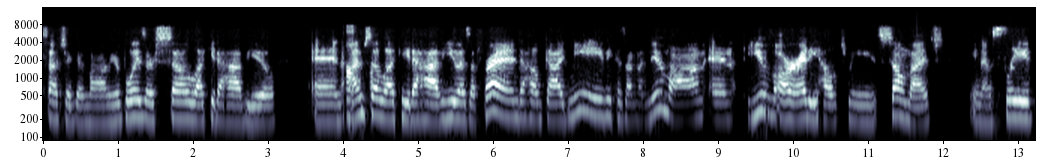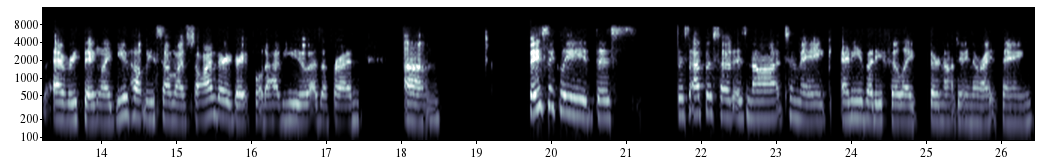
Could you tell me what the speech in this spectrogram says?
such a good mom. Your boys are so lucky to have you. And Aw. I'm so lucky to have you as a friend to help guide me because I'm a new mom and you've already helped me so much, you know, sleep, everything. Like you've helped me so much. So I'm very grateful to have you as a friend. Um basically this this episode is not to make anybody feel like they're not doing the right thing.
